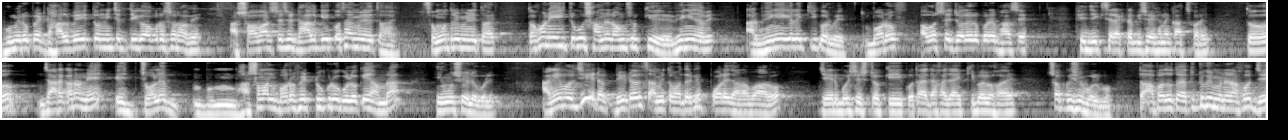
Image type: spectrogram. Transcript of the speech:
ভূমিরূপে ঢাল বেয়েই তো নিচের দিকে অগ্রসর হবে। আর সবার শেষে ঢাল গিয়ে কোথায় মিলিত হয়? সমুদ্রে মিলিত হয়। তখন এইটুকু সামনের অংশ কী হয়ে যাবে? ভেঙে যাবে। আর ভেঙে গেলে কি করবে? বরফ অবশ্যই জলের উপরে ভাসে। ফিজিক্সের একটা বিষয় এখানে কাজ করে। তো যার কারণে এই জলে ভাসমান বরফের টুকরোগুলোকে আমরা হিমশৈল বলি। আগে বলছি, এটা ডিটেলস আমি তোমাদেরকে পরে জানাব আরও যে এর বৈশিষ্ট্য কী, কোথায় দেখা যায়, কীভাবে হয় সব কিছুই বলব। তো আপাতত এতটুকুই মনে রাখো যে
